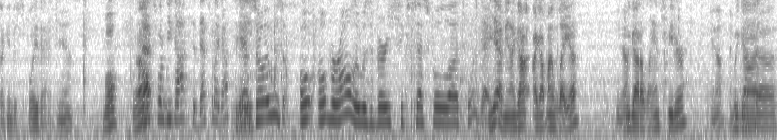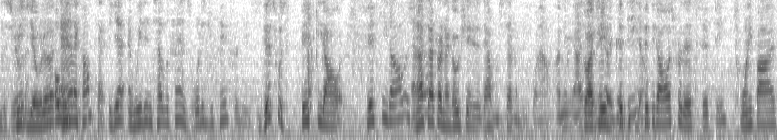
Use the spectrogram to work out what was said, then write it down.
I can display that. Yeah. Well, Well- that's what we got. To, that's what I got today. Yeah, so it was o- overall it was a very successful uh, toy day. yeah, I mean, I got I got my Leia. yeah. We got a land speeder. Yeah. and We got the sweet Yoda, Oh, we- and a CommTech. Yeah, and we didn't tell the fans. What did you pay for these? This was fifty dollars, Fifty dollars. and that's after I negotiated it down from seventy. wow. I mean, So I got a paid fifty dollars for this, Fifty. 25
